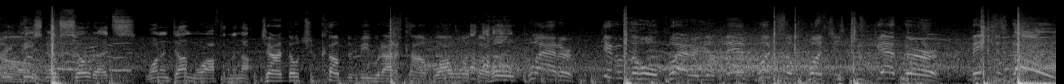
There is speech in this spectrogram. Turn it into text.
three-piece, no soda. It's one and done more often than not. John, don't you come to me without a combo. I want the whole platter. Give him the whole platter, young man. Put some punches together. Make this go. Oh!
